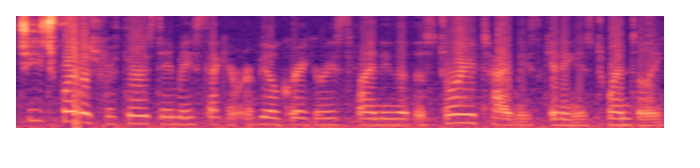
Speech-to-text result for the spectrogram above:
GH spoilers for Thursday, May 2nd reveal Gregory's finding that the story time he's getting is dwindling.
